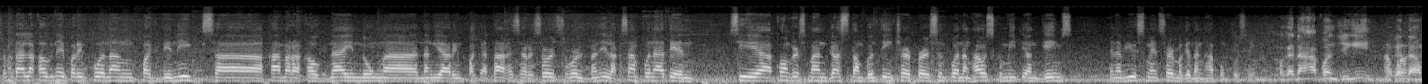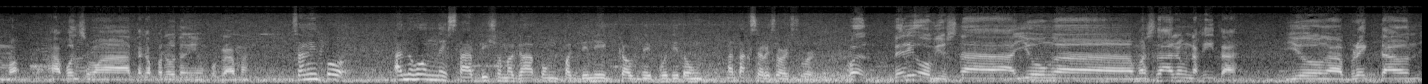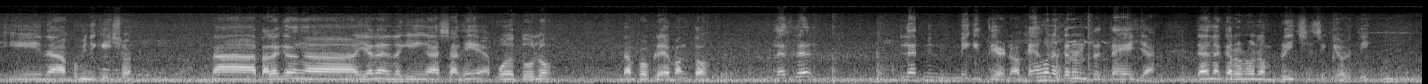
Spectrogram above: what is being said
Samantala, kaugnay pa rin po ng pagdinig sa Kamara kaugnay nung ah, nangyaring pag-atake sa Resorts World Manila. Kasama po natin si ah, Congressman Gus Tambunting, chairperson po ng House Committee on Games and Amusement. Sir, magandang hapon po sa inyo. Magandang hapon, Jiggy. Magandang ma- hapon sa mga tagapanood ng iyong programa. Sa ngayon po, ano ho ang na-establish yung maghapong pagdinig kaugnay po ditong attack sa Resorts World? Well, very obvious na yung ah, mas lalong nakita yung ah, breakdown in ah, communication na talagang ah, yan ang naging uh, sanhi, punutulo ng problemang to. Let, let, let me make it clear, no? Kaya ho nagkaroon ng trahedya dahil nagkaroon ho ng breach in security.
